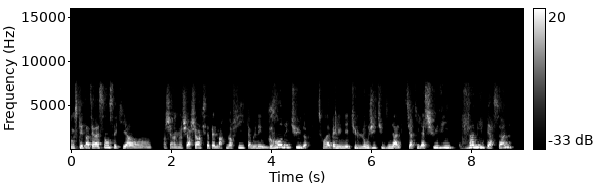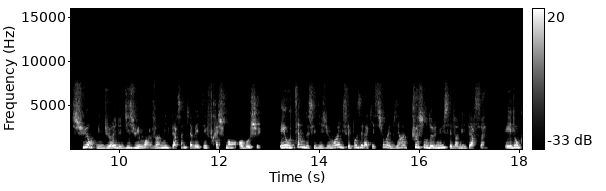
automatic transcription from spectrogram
Donc ce qui est intéressant, c'est qu'il y a un, chercheur qui s'appelle Mark Murphy qui a mené une grande étude, ce qu'on appelle une étude longitudinale. C'est-à-dire qu'il a suivi 20 000 personnes sur une durée de 18 mois. 20 000 personnes qui avaient été fraîchement embauchées. Et au terme de ces 18 mois, il s'est posé la question, eh bien, que sont devenues ces 20 000 personnes? Et donc,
